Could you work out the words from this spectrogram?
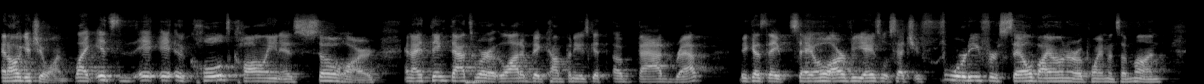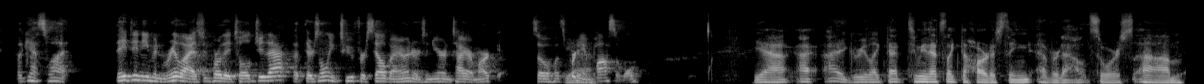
And I'll get you one. Like it's it, it, cold calling is so hard, and I think that's where a lot of big companies get a bad rep because they say, oh, our VAs will set you 40 for sale by owner appointments a month. But guess what? They didn't even realize before they told you that, that there's only two for sale by owners in your entire market. So it's pretty yeah. impossible. Yeah, I, I agree. Like that to me, that's like the hardest thing ever to outsource. Um,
